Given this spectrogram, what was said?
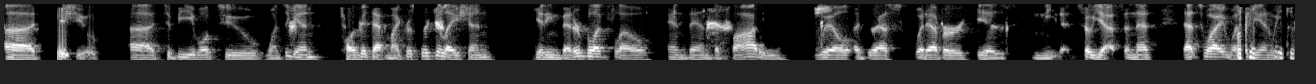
uh, tissue uh, to be able to, once again, target that microcirculation, getting better blood flow, and then the body will address whatever is needed. So yes, and that that's why once Okay, again we thank you.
